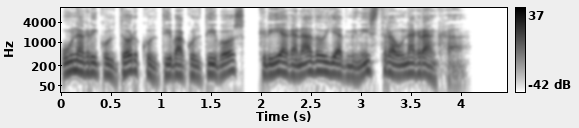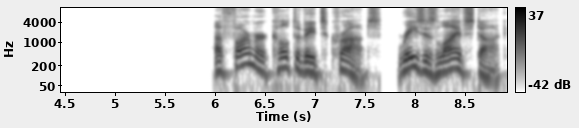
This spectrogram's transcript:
Un agricultor cultiva cultivos, cría ganado y administra una granja. A farmer cultivates crops, raises livestock,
